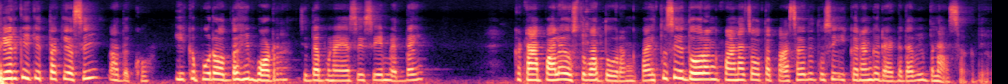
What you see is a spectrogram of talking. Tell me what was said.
ਫਿਰ ਕੀ ਕੀਤਾ ਕਿ ਅਸੀਂ ਆ ਦੇਖੋ ਇੱਕ ਪੂਰਾ ਉਦਾਂ ਹੀ ਬਾਰਡਰ ਜਿੱਦਾਂ ਬਣਾਇਆ ਸੀ ਸੇਮ ਇਦਾਂ ਹੀ ਕਟਾਂ ਪਾ ਲਏ ਉਸ ਤੋਂ ਬਾਅਦ ਦੋ ਰੰਗ ਪਾਏ ਤੁਸੀਂ ਇਹ ਦੋ ਰੰਗ ਪਾਣਾ ਚਾਹੋ ਤਾਂ ਪਾ ਸਕਦੇ ਹੋ, ਤੁਸੀਂ ਇੱਕ ਰੰਗ ਰੈੱਡ ਦਾ ਵੀ ਬਣਾ ਸਕਦੇ ਹੋ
